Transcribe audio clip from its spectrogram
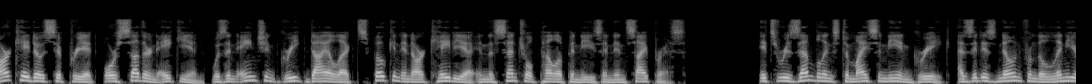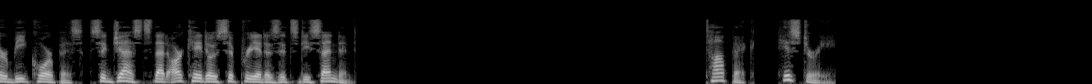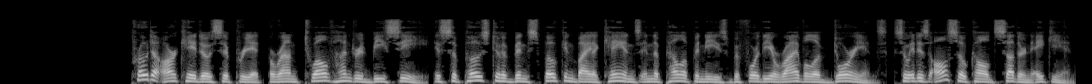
Arcado-Cypriot, or Southern Achaean, was an ancient Greek dialect spoken in Arcadia in the central Peloponnese and in Cyprus. Its resemblance to Mycenaean Greek, as it is known from the Linear B corpus, suggests that Arcado-Cypriot is its descendant. History Proto-Arcado-Cypriot around 1200 BC is supposed to have been spoken by Achaeans in the Peloponnese before the arrival of Dorians, so it is also called Southern Achaean.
